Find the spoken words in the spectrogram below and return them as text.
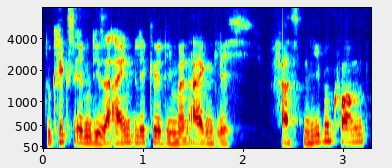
du kriegst eben diese Einblicke, die man eigentlich fast nie bekommt.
